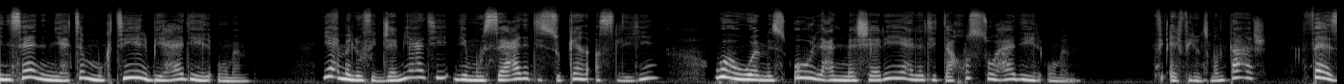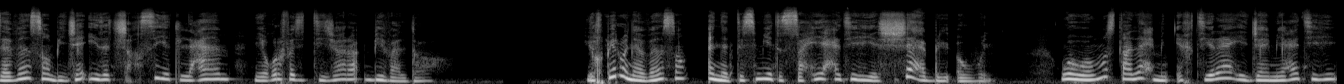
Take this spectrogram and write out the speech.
إنسان يهتم كثير بهذه الأمم. يعمل في الجامعة لمساعدة السكان الأصليين وهو مسؤول عن المشاريع التي تخص هذه الأمم. في 2018 فاز فانسون بجائزة شخصية العام لغرفة التجارة بفالدور. يخبرنا فانسون أن التسمية الصحيحة هي الشعب الأول وهو مصطلح من اختراع جامعته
